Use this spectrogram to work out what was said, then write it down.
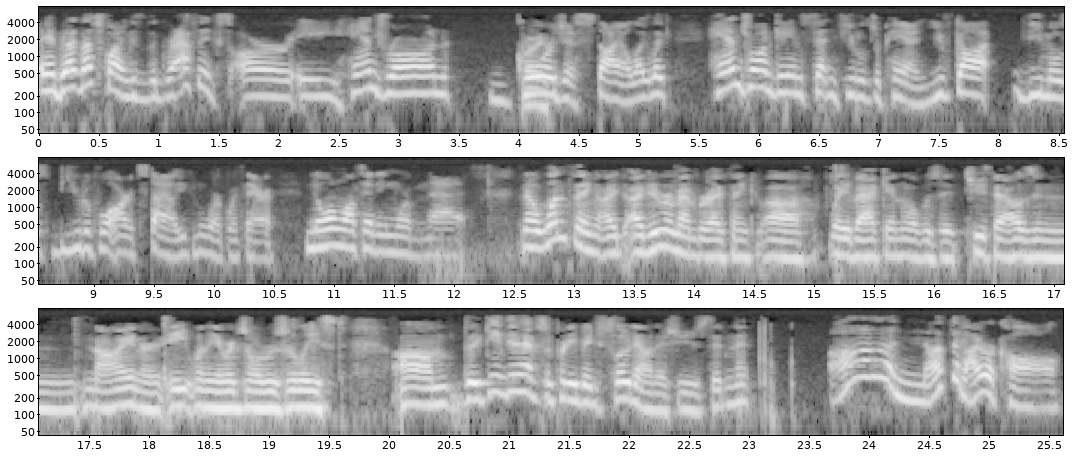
and that, that's fine because the graphics are a hand drawn, gorgeous style. Like like hand drawn games set in feudal Japan. You've got the most beautiful art style you can work with there. No one wants anything more than that. Now, one thing I, I do remember, I think, uh, way back in, what was it, 2009 or 8 when the original was released, um, the game did have some pretty big slowdown issues, didn't it? Ah, not that I recall.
